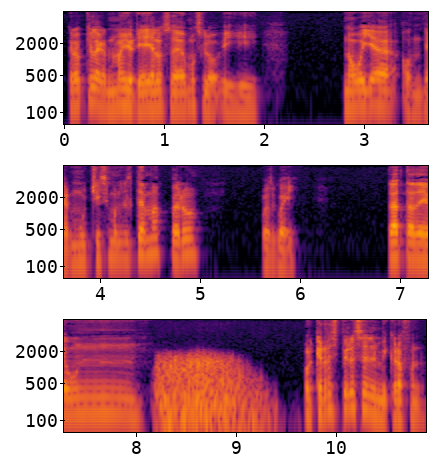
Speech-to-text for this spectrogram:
creo que la gran mayoría ya lo sabemos y, lo- y no voy a ondear muchísimo en el tema, pero pues, güey, trata de un... ¿Por qué respiras en el micrófono?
